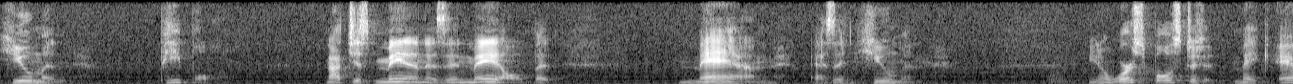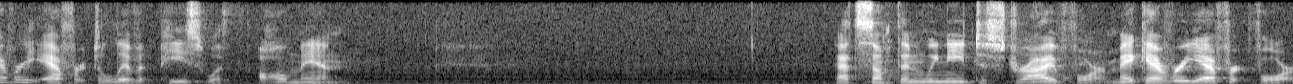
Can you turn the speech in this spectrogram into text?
Human, people. Not just men as in male, but man as in human. You know, we're supposed to make every effort to live at peace with all men. That's something we need to strive for, make every effort for.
